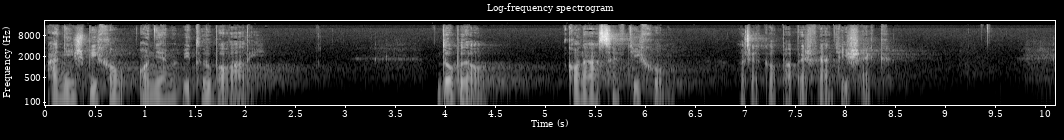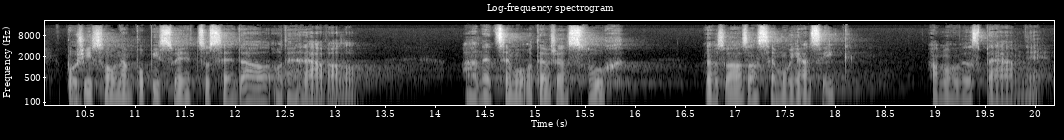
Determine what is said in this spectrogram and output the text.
aniž bychom o něm vytrubovali. Dobro koná se v tichu, řekl papež František. Boží slovo nám popisuje, co se dál odehrávalo. A hned se mu otevřel sluch, rozvázal se mu jazyk a mluvil správně.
